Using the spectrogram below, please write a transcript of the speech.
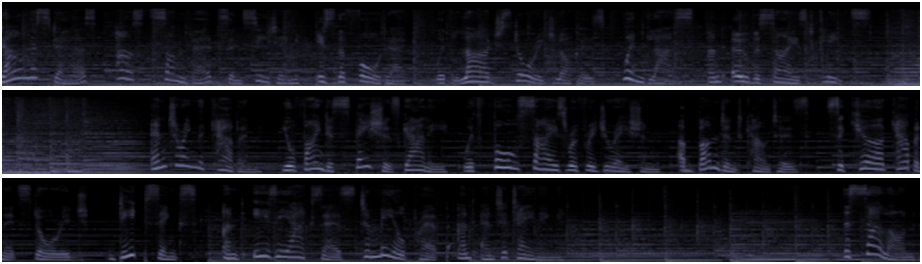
Down the stairs, past sunbeds and seating, is the foredeck with large storage lockers, windlass and oversized cleats. Entering the cabin, you'll find a spacious galley with full-size refrigeration, abundant counters, secure cabinet storage, deep sinks and easy access to meal prep and entertaining. The salon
